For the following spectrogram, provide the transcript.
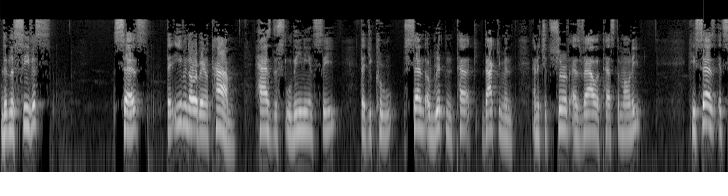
The Nasivis says that even though Rabbeinu Tam has this leniency that you could send a written te- document and it should serve as valid testimony, he says it's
